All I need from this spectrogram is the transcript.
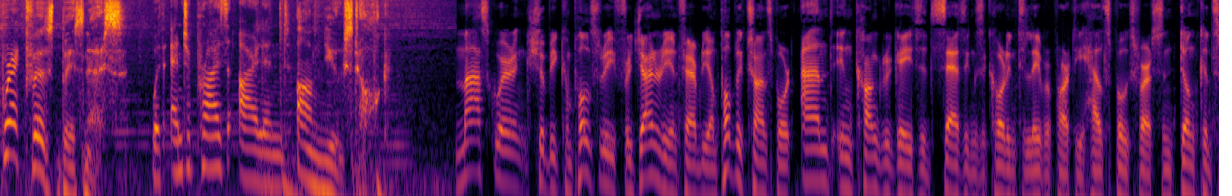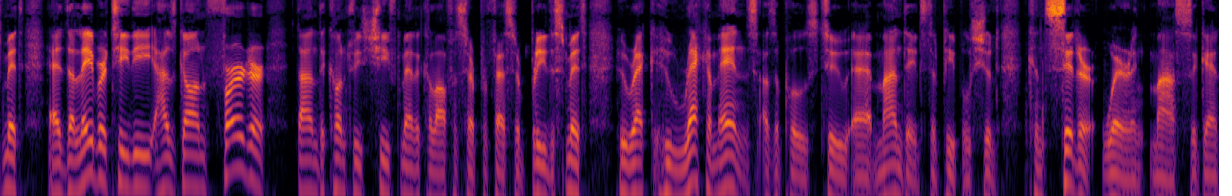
Breakfast Business with Enterprise Ireland on Newstalk. Mask wearing should be compulsory for January and February on public transport and in congregated settings, according to Labour Party health spokesperson Duncan Smith. Uh, the Labour TD has gone further than the country's chief medical officer, Professor Breda Smith, who, rec- who recommends, as opposed to uh, mandates, that people should consider wearing masks again.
